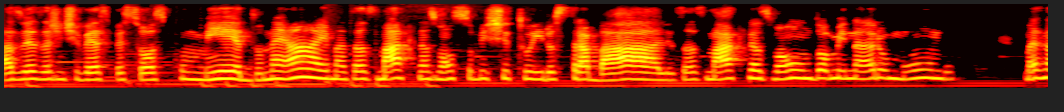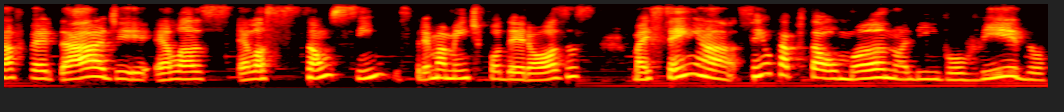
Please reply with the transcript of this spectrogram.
Às vezes a gente vê as pessoas com medo, né? Ai, mas as máquinas vão substituir os trabalhos, as máquinas vão dominar o mundo. Mas na verdade, elas, elas são sim extremamente poderosas, mas sem, a, sem o capital humano ali envolvido,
